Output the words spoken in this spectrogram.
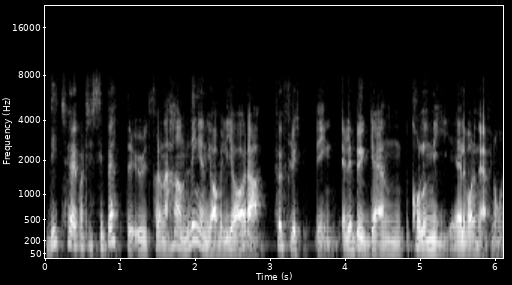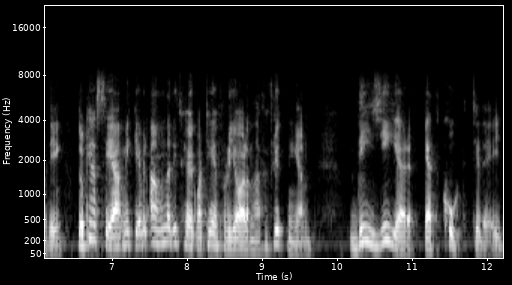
ditt högkvarter ser bättre ut för den här handlingen jag vill göra, förflyttning eller bygga en koloni eller vad det nu är för någonting. Då kan jag säga, Micke, jag vill använda ditt högkvarter för att göra den här förflyttningen. Det ger ett kort till dig,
